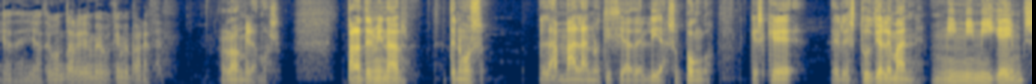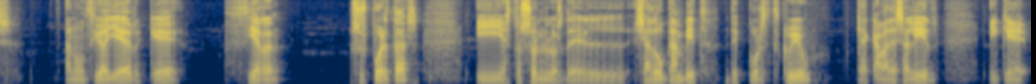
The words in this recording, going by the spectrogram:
Ya te, ya te contaré qué me- qué me parece. Ahora lo miramos. Para terminar, tenemos la mala noticia del día, supongo, que es que el estudio alemán Mimimi Games anunció ayer que cierran sus puertas y estos son los del Shadow Gambit de Cursed Crew, que acaba de salir y que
